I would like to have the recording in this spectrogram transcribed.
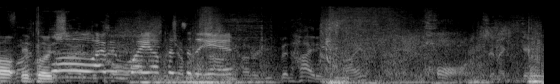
Oh, he pushed. Whoa, I went way up into the air. You've been hiding behind. pawns in a game.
